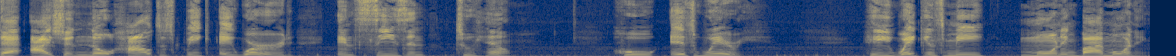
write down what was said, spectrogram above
that I should know how to speak a word in season to him who is weary. He wakens me morning by morning.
